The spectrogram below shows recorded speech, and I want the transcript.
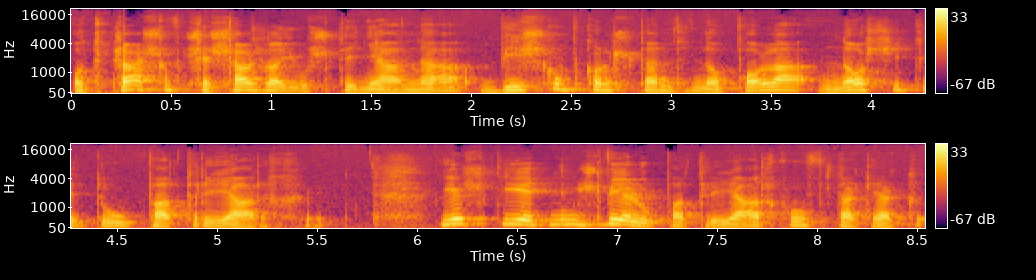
Od czasów cesarza Justyniana biskup Konstantynopola nosi tytuł patriarchy. Jest jednym z wielu patriarchów, tak jak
